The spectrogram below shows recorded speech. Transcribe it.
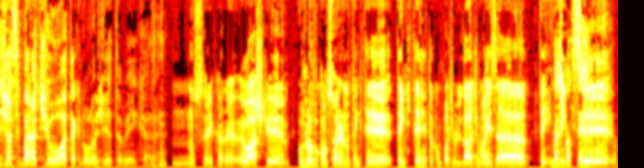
já se barateou a tecnologia também, cara. Uhum. Não sei, cara. Eu, eu acho que o novo console não tem que ter, tem que ter retrocompatibilidade, mas é, tem, Mas tem pra que ter ser... retro-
